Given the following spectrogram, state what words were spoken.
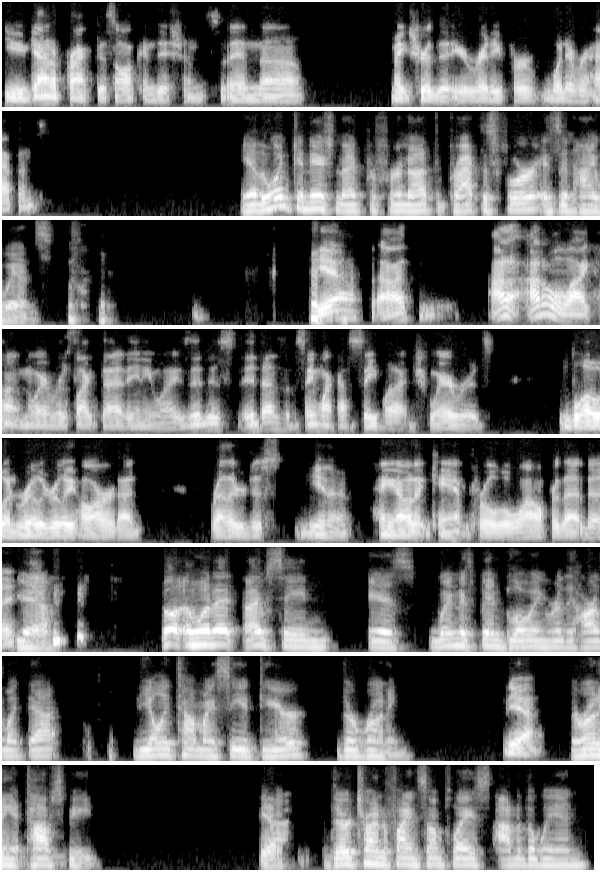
you got to practice all conditions and uh, make sure that you're ready for whatever happens. Yeah, the one condition I prefer not to practice for is in high winds. yeah, I, I I don't like hunting wherever it's like that. Anyways, it is it doesn't seem like I see much wherever it's blowing really really hard. I'd rather just you know hang out at camp for a little while for that day. Yeah. well, and what I, I've seen is when it's been blowing really hard like that, the only time I see a deer, they're running. Yeah, They're running at top speed. Yep. Yeah. Uh, they're trying to find some place out of the wind,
